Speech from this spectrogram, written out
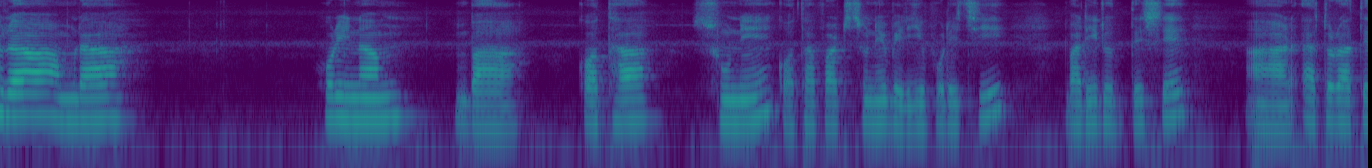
বন্ধুরা, আমরা হরিনাম বা কথা শুনে, কথা পাঠ শুনে বেরিয়ে পড়েছি বাড়ির উদ্দেশ্যে। আর এত রাতে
